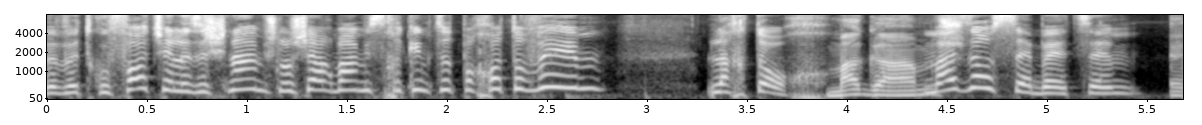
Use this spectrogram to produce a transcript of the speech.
ובתקופות של איזה שניים, שלושה, ארבעה משחקים קצת פחות טובים, לחתוך. מה גם... מה זה עושה בעצם? אה,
